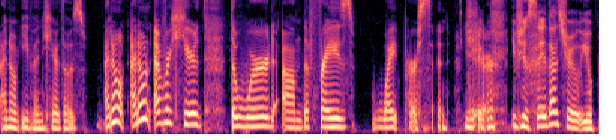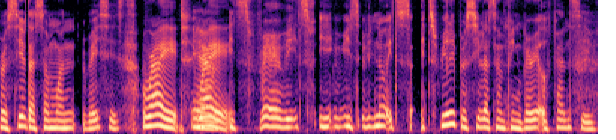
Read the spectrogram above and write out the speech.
i don't even hear those i don't i don't ever hear the word um, the phrase white person here If you say that, you're you're perceived as someone racist. right Yeah, right It's very. It's it's you know it's it's really perceived as something very offensive.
